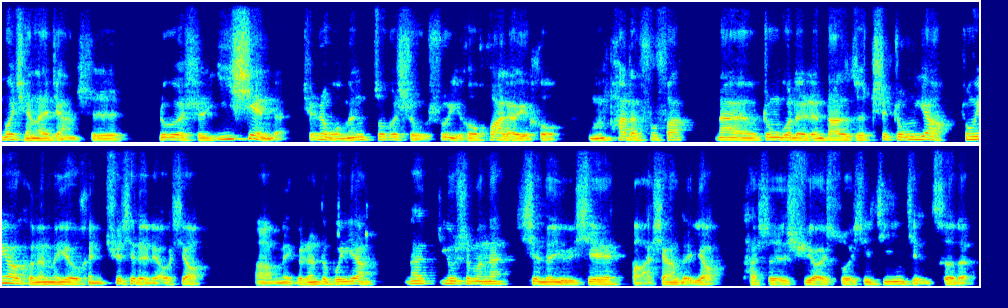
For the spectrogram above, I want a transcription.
目前来讲是，如果是一线的，就是我们做过手术以后，化疗以后，我们怕它复发。那中国的人大多是吃中药，中药可能没有很确切的疗效啊，每个人都不一样。那用什么呢？现在有一些靶向的药，它是需要做一些基因检测的。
